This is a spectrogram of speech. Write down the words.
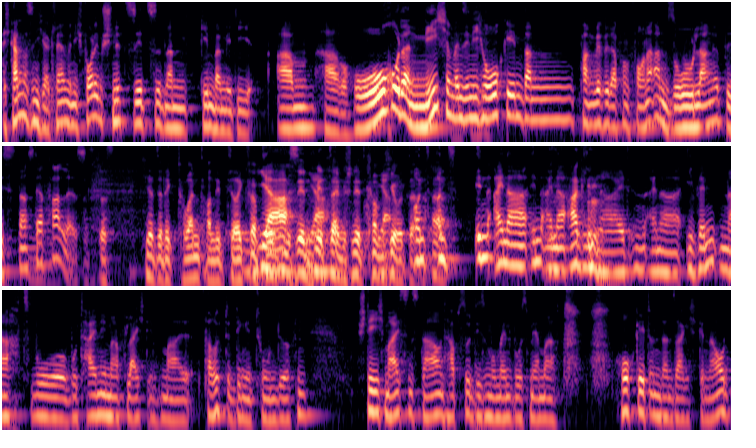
ich kann das nicht erklären, wenn ich vor dem Schnitt sitze, dann gehen bei mir die Armhaare hoch oder nicht. Und wenn sie nicht hochgehen, dann fangen wir wieder von vorne an. So lange, bis das der Fall ist. Das hier Detektoren dran, die direkt verbunden ja, sind ja. mit deinem Schnittcomputer. Ja. Und, und, in einer, in einer Ugly Night, in einer Eventnacht, wo, wo Teilnehmer vielleicht eben mal verrückte Dinge tun dürfen, stehe ich meistens da und habe so diesen Moment, wo es mir mal hochgeht und dann sage ich genau,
